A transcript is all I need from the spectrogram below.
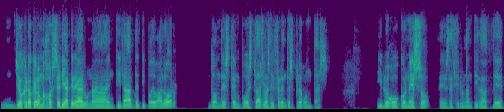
yo creo que lo mejor sería crear una entidad de tipo de valor donde estén puestas las diferentes preguntas. Y luego con eso, es decir, una entidad de,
